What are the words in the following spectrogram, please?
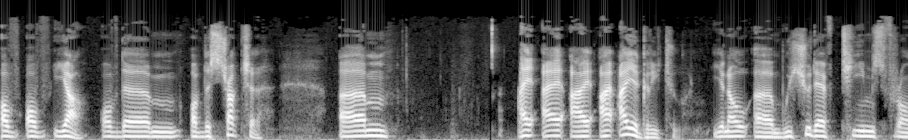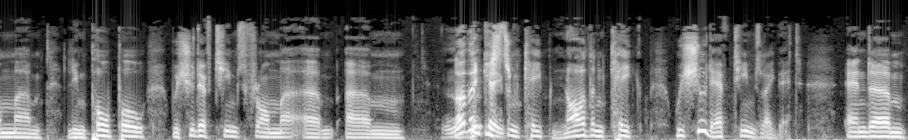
Of, of yeah, of the um, of the structure. Um, I, I, I, I agree too you know, um, we should have teams from um, Limpopo. We should have teams from uh, um, um, Northern Cape. Eastern Cape, Northern Cape. We should have teams like that. And um,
